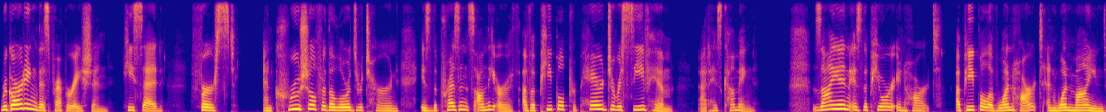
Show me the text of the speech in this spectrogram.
Regarding this preparation, he said, First, and crucial for the Lord's return, is the presence on the earth of a people prepared to receive him at his coming. Zion is the pure in heart, a people of one heart and one mind,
